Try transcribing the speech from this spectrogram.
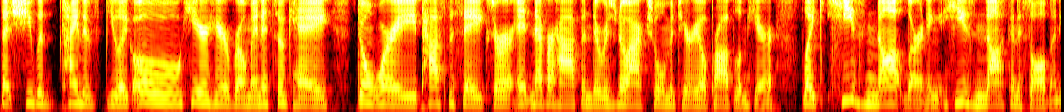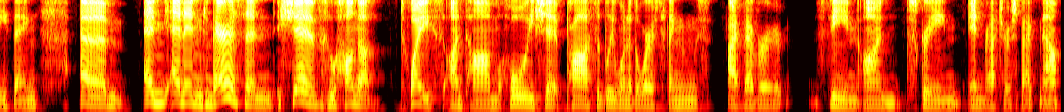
that she would kind of be like, "Oh, here here Roman, it's okay. Don't worry, past mistakes or it never happened. There was no actual material problem here." Like he's not learning. He's not going to solve anything. Um and and in comparison, Shiv who hung up twice on Tom. Holy shit, possibly one of the worst things I've ever seen on screen in retrospect now.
